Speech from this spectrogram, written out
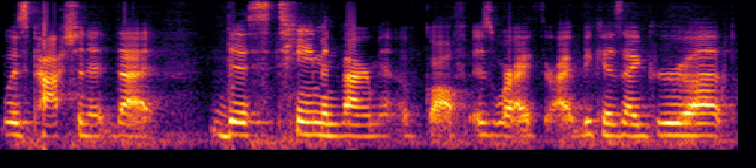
was passionate that this team environment of golf is where I thrive because I grew up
